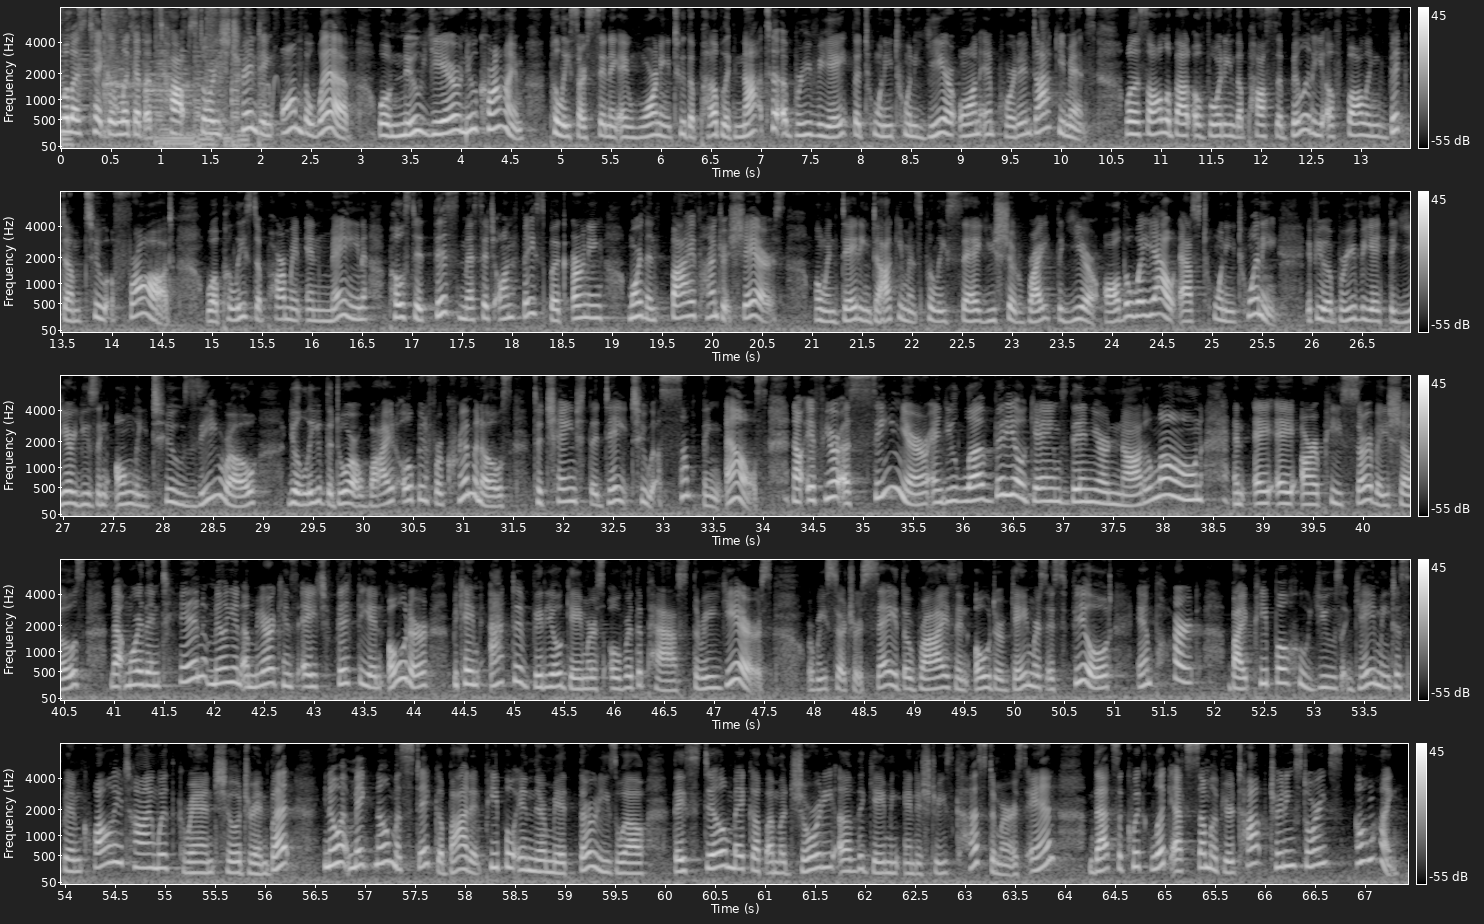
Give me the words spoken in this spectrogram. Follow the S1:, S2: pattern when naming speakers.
S1: Well, let's take a look at the top stories trending on the web. Well, new year, new crime. Police are sending a warning to the public not to abbreviate the 2020 year on important documents. Well, it's all about avoiding the possibility of falling victim to fraud. Well, police department in Maine posted this message on Facebook, earning more than 500 shares. Well, when dating documents, police say you should write the year all the way out as 2020. If you abbreviate the year using only 20, you'll leave the door wide open for criminals to change the date to something else. Now, if you're a senior and you love video games, then you're not alone. An AARP survey shows that more than 10 million Americans aged 50 and older became active video gamers over the past three years. Researchers say the rise in older gamers is fueled in part by people who use gaming to spend quality time with grandchildren. But you know what? Make no mistake about it. People in their mid 30s, well, they still make up a majority of the gaming industry's customers. And that's a quick look at some of your top trending stories online.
